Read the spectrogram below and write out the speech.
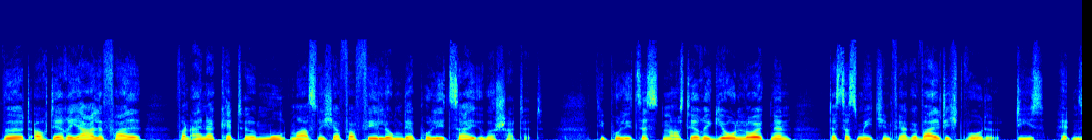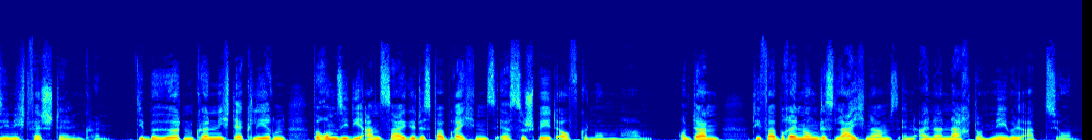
wird auch der reale Fall von einer Kette mutmaßlicher Verfehlungen der Polizei überschattet. Die Polizisten aus der Region leugnen, dass das Mädchen vergewaltigt wurde. Dies hätten sie nicht feststellen können. Die Behörden können nicht erklären, warum sie die Anzeige des Verbrechens erst so spät aufgenommen haben. Und dann die Verbrennung des Leichnams in einer Nacht- und Nebelaktion.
